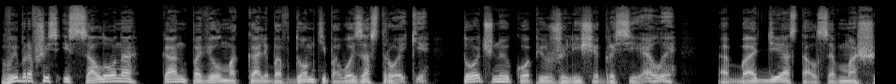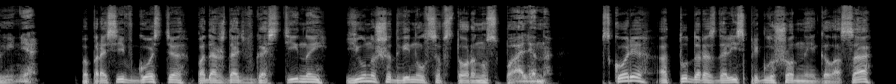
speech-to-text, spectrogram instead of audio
Выбравшись из салона, Кан повел Маккалиба в дом типовой застройки, точную копию жилища Грасиэлы, а Бадди остался в машине. Попросив гостя подождать в гостиной, юноша двинулся в сторону спален — Вскоре оттуда раздались приглушенные голоса,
